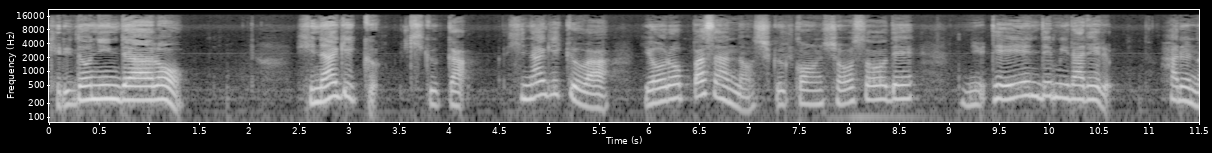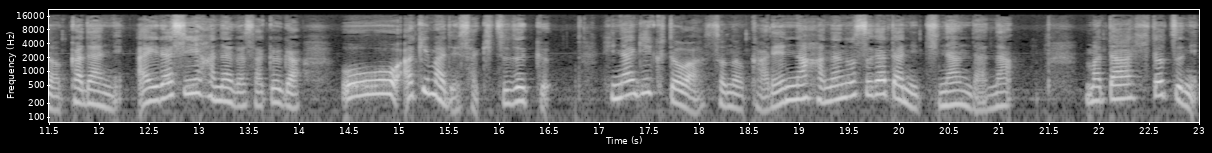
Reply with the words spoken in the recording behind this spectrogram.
ケリドニンであろう。ヒナギク、キク科。ヒナギクはヨーロッパ産の宿根少草で庭園で見られる。春の花壇に愛らしい花が咲くが、往々秋まで咲き続く。ヒナギクとはその可憐な花の姿にちなんだな。また一つに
